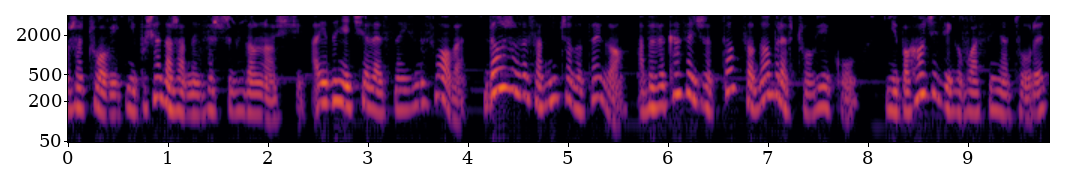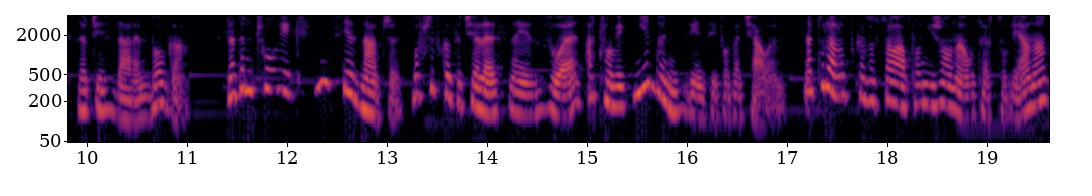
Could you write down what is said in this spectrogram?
że człowiek nie posiada żadnych wyższych zdolności, a jedynie cielesne i zmysłowe. Dążył zasadniczo do tego, aby wykazać, że to, co dobre w człowieku, nie pochodzi z jego własnej natury, lecz jest darem Boga. Zatem człowiek nic nie znaczy, bo wszystko co cielesne jest złe, a człowiek nie ma nic więcej poza ciałem. Natura ludzka została poniżona u Tertuliana,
